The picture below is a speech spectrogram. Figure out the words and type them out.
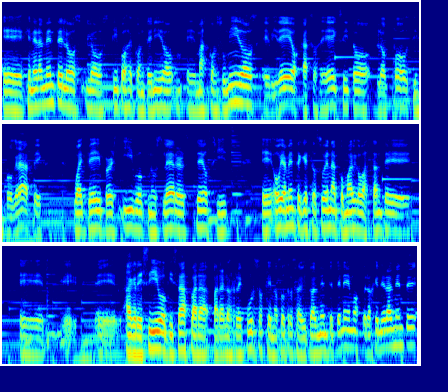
Eh, generalmente los, los, tipos de contenido eh, más consumidos, eh, videos, casos de éxito, blog posts, infographics, white papers, ebook, newsletters, sales sheets. obviamente que esto suena como algo bastante agresivo quizás para, para, los recursos que nosotros habitualmente tenemos, pero generalmente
